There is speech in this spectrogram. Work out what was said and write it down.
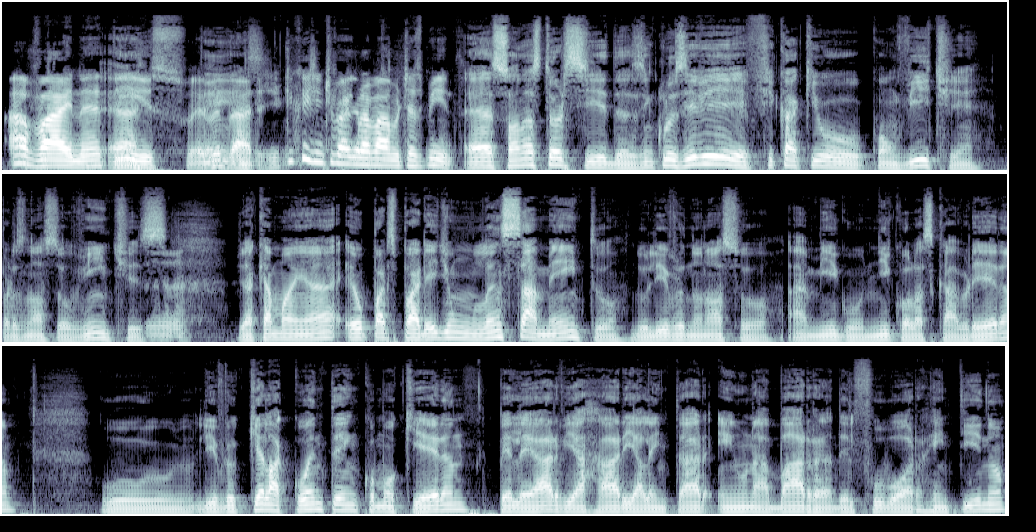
Ah, vai, né? Tem É, isso, é tem verdade. isso. O que, que a gente vai gravar, Matias Pinto? É só nas torcidas. Inclusive, fica aqui o convite para os nossos ouvintes, É. já que amanhã eu participarei de um lançamento do livro do nosso amigo Nicolas Cabreira, o livro Que la cuenten como quieran, pelear, viajar e alentar em una barra del fútbol argentino,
